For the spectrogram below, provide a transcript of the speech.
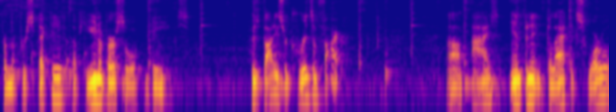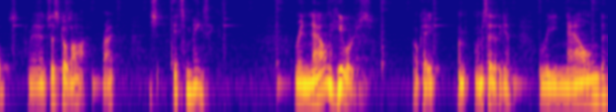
from the perspective of universal beings, whose bodies are grids of fire um, eyes, infinite galactic swirls. I mean, it just goes on, right? It's, amazing. Renowned healers. Okay, let me, let me say that again. Renowned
